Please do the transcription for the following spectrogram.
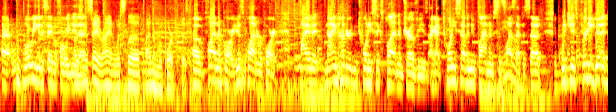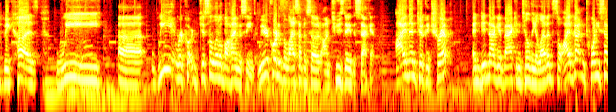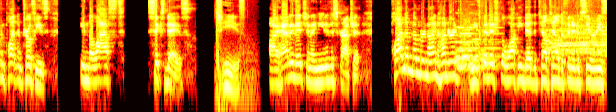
All right, what were you going to say before we do that? I was gonna say, Ryan, what's the platinum report for this? Oh, platinum report. Here's the platinum report. I am at 926 platinum trophies. I got 27 new platinums since last episode, which is pretty good because we uh we record just a little behind the scenes. We recorded the last episode on Tuesday the 2nd. I then took a trip and did not get back until the 11th, so I've gotten 27 platinum trophies in the last 6 days. Jeez. I had an itch and I needed to scratch it. Platinum number 900, we finished The Walking Dead, the Telltale Definitive Series.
